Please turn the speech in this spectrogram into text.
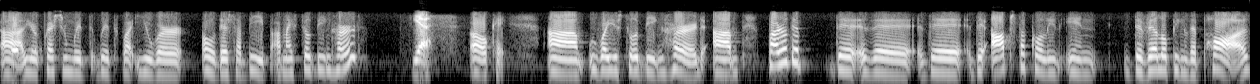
Uh, your question with, with what you were. Oh, there's a beep. Am I still being heard? Yes. Oh, okay. Um, were you still being heard? Um, part of the the the the, the obstacle in, in developing the pause.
